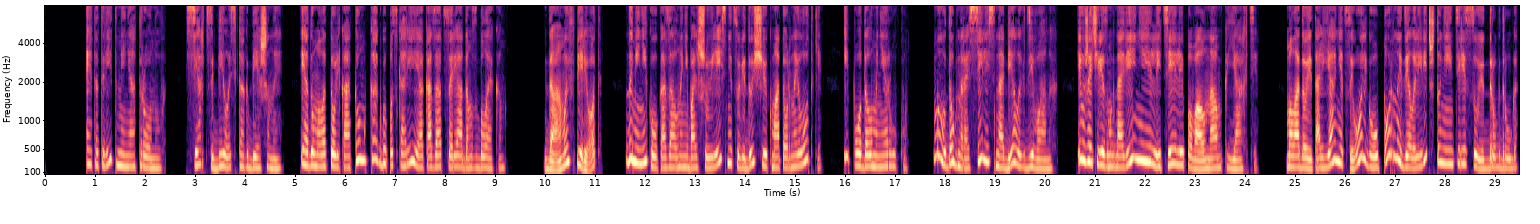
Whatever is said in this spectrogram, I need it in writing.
Этот вид меня тронул. Сердце билось как бешеное. Я думала только о том, как бы поскорее оказаться рядом с Блэком. «Дамы, вперед!» Доминика указал на небольшую лестницу, ведущую к моторной лодке, и подал мне руку. Мы удобно расселись на белых диванах и уже через мгновение летели по волнам к яхте. Молодой итальянец и Ольга упорно делали вид, что не интересуют друг друга.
